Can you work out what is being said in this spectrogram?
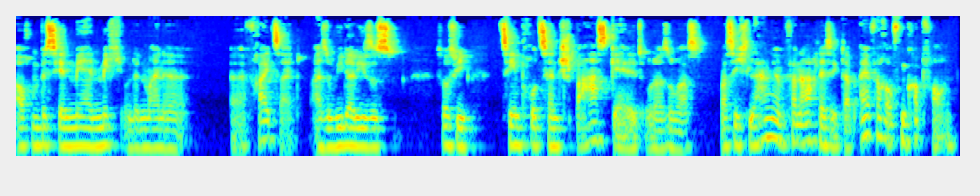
auch ein bisschen mehr in mich und in meine äh, Freizeit. Also wieder dieses, sowas wie 10% Spaßgeld oder sowas, was ich lange vernachlässigt habe. Einfach auf den Kopf hauen.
